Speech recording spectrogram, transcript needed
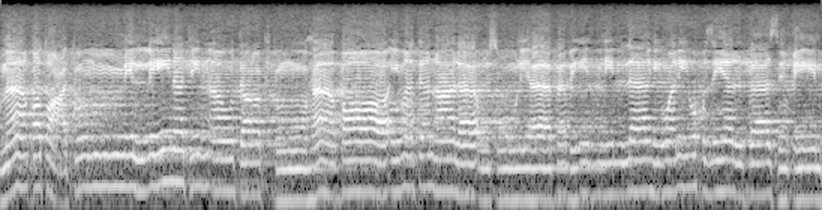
ما قطعتم من لينة أو تركتموها قائمة على أصولها فبإذن الله وليخزي الفاسقين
